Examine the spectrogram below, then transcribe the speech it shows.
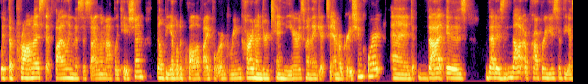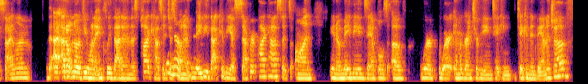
with the promise that filing this asylum application, they'll be able to qualify for a green card under 10 years when they get to immigration court. And that is that is not a proper use of the asylum I don't know if you want to include that in this podcast. I just want to maybe that could be a separate podcast that's on you know maybe examples of where where immigrants are being taken taken advantage of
